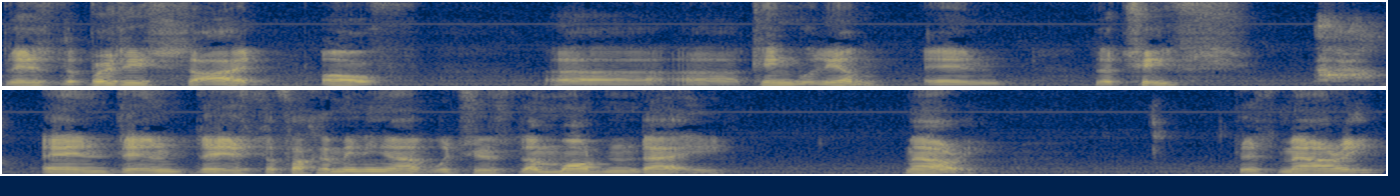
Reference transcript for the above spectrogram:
There's the British side of uh, uh, King William and the chiefs, and then there's the Whakaminenga, which is the modern day Maori. There's Maori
